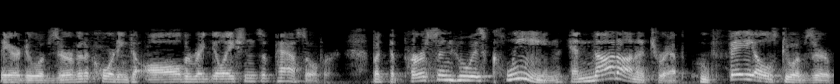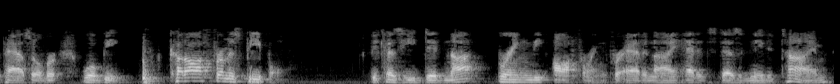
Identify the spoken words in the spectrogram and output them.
They are to observe it according to all the regulations of Passover. But the person who is clean and not on a trip, who fails to observe Passover, will be cut off from his people because he did not bring the offering for Adonai at its designated time.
